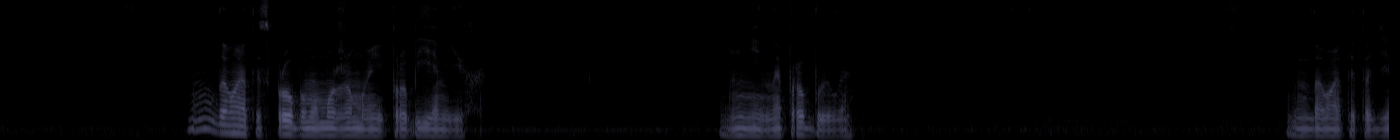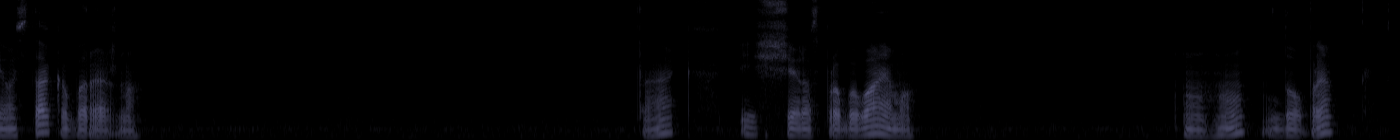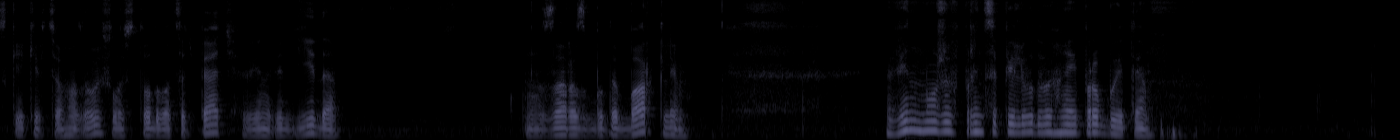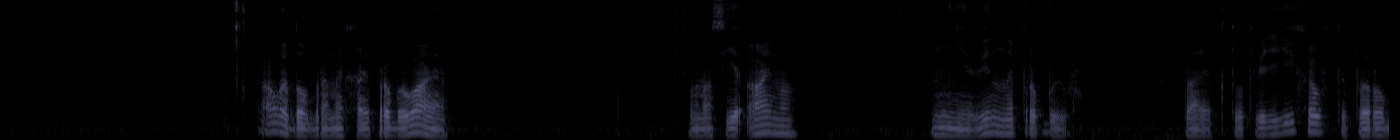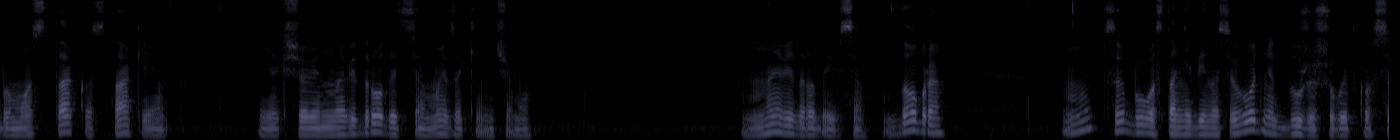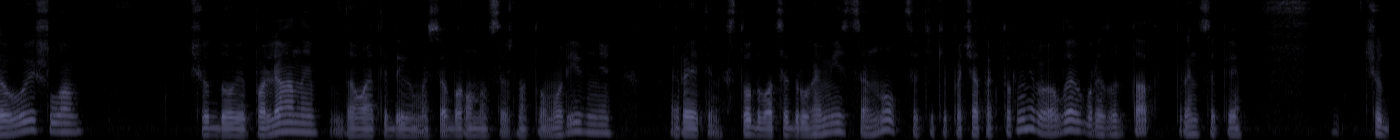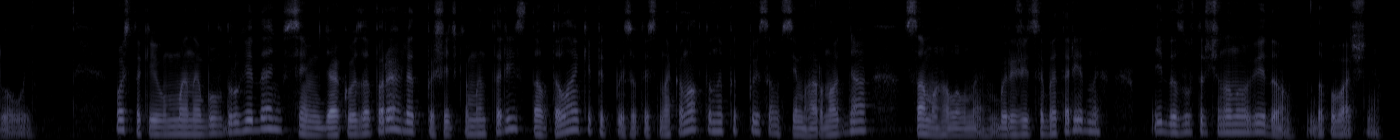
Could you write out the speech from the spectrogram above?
Ну, давайте спробуємо, може ми і проб'ємо їх. Ні, не пробили. Давайте тоді ось так обережно. Так, і ще раз пробиваємо. Угу, добре. Скільки в цього залишилось? 125. Він від'їде. Зараз буде Барклі. Він може, в принципі, Людвига і пробити. Але добре, нехай пробиває. У нас є Айно. Ні, він не пробив. Так, тут від'їхав. Тепер робимо ось так, ось так. І якщо він не відродиться, ми закінчимо. Не відродився. Добре. Ну, це був останній бій на сьогодні. Дуже швидко все вийшло. Чудові поляни. Давайте дивимося, оборона все ж на тому рівні. Рейтинг 122 місце. Ну, це тільки початок турніру, але результат, в принципі, чудовий. Ось такий у мене був другий день. Всім дякую за перегляд. Пишіть коментарі, ставте лайки, підписуйтесь на канал, хто не підписаний. Всім гарного дня. Саме головне, бережіть себе та рідних. І до зустрічі на новому відео. До побачення.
